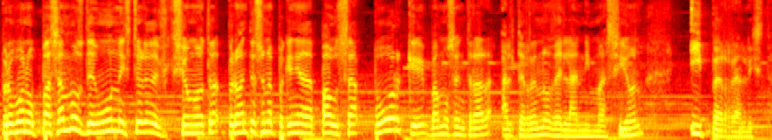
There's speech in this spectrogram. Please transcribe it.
Pero bueno, pasamos de una historia de ficción a otra, pero antes una pequeña pausa porque vamos a entrar al terreno de la animación hiperrealista.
